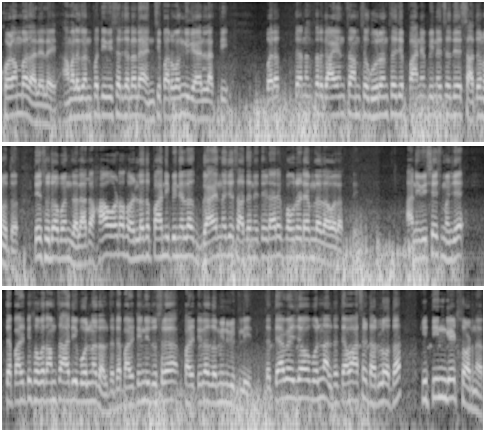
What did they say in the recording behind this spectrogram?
खोळंबा झालेलं आहे. आम्हाला गणपती विसर्जनाला ह्यांची परवानगी घ्यायला लागती. परत त्यानंतर गायांचं आमचं गुरांचं जे पाण्या पिण्याचं जे साधन होतं ते सुद्धा बंद झालं. आता हा ओढा सोडला तर पाणी पिण्याला गायांना जे साधन आहे ते डायरेक्ट पावडर डॅमला जावं लागते. आणि विशेष म्हणजे त्या पार्टीसोबत आमचं आधी बोलणं झालं तर त्या पार्टीने दुसऱ्या पार्टीला जमीन विकली. तर त्यावेळी जेव्हा बोलणं आलं तर तेव्हा असं ठरलं होतं की तीन गेट सोडणार.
